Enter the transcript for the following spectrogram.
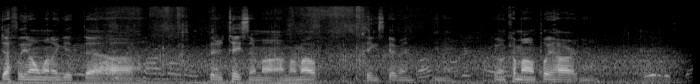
definitely don't want to get that uh, bitter taste in my, in my mouth. Thanksgiving, you know, we're gonna come out and play hard. You know.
